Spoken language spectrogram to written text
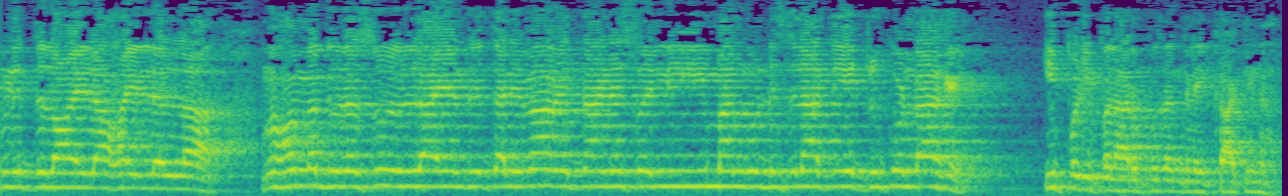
பிடித்து லாயிலாக இல்லல்லா முகமது ரசூலுல்லா என்று கலிமாவை தானே சொல்லி ஈமான் கொண்டு சிலாத்தை ஏற்றுக்கொண்டார்கள் இப்படி பல அற்புதங்களை காட்டினார்.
